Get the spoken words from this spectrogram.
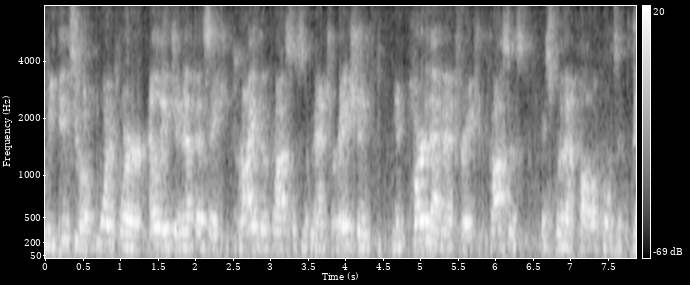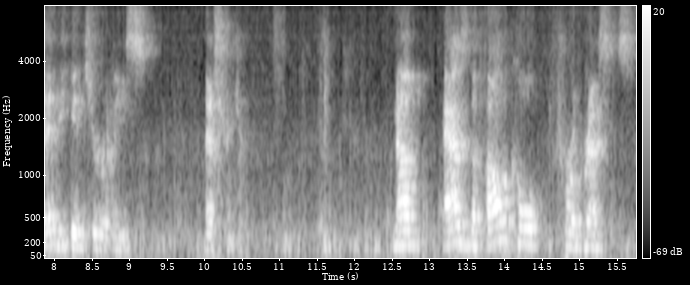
we get to a point where LH and FSH drive the process of maturation, and part of that maturation process is for that follicle to then begin to release estrogen. Now, as the follicle progresses,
